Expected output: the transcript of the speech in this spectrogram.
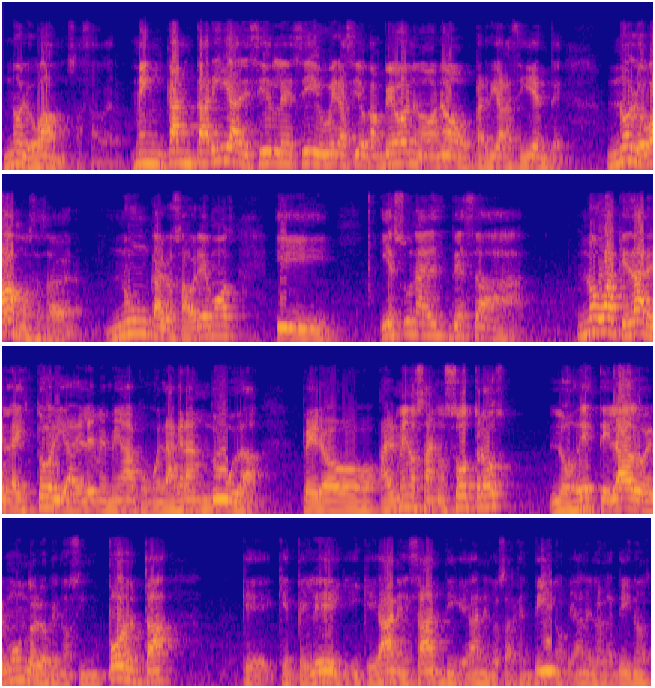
No lo vamos a saber. Me encantaría decirle si hubiera sido campeón o no, perdía la siguiente. No lo vamos a saber, nunca lo sabremos y, es una de, esas... No va a quedar en la historia del MMA como en la gran duda, pero al menos a nosotros, los de este lado del mundo, lo que nos importa, que, que pelee y que gane Santi, que ganen los argentinos, que ganen los latinos,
